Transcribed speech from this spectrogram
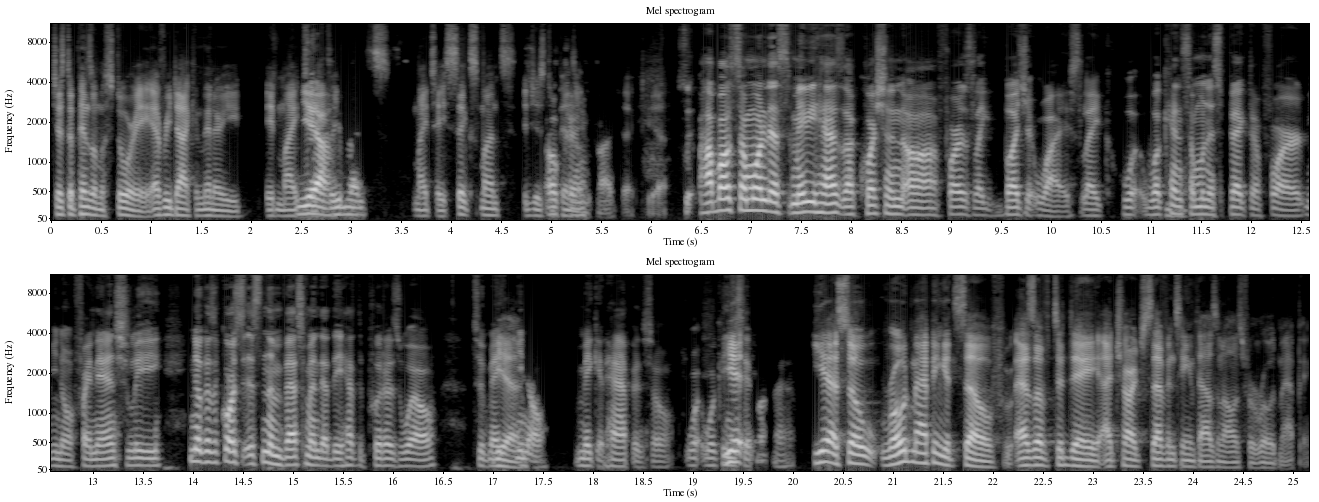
just depends on the story. Every documentary, it might yeah. take three months, might take six months. It just depends okay. on the project. Yeah. So how about someone that's maybe has a question uh as far as like budget wise? Like what what can mm-hmm. someone expect for you know financially? You know, because of course it's an investment that they have to put as well to make yeah. you know make it happen. So what, what can yeah. you say about that? Yeah, so road mapping itself, as of today, I charge seventeen thousand dollars for road mapping.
